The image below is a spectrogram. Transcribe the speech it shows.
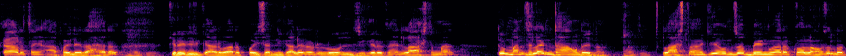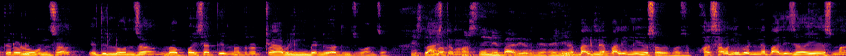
कार्ड चाहिँ आफैले राखेर क्रेडिट कार्डबाट पैसा निकालेर लोन झिकेर चाहिँ लास्टमा त्यो मान्छेलाई पनि थाहा हुँदैन। लास्टमा के हुन्छ ब्याङ्कबाट कल आउँछ ल तेरो लोन छ यदि लोन छ ल पैसा तिर नत्र ट्राभलिङ ब्यान गरिदिन्छु भन्छ। लास्टमा नेपालीहरू धेरै नेपाली नेपाली नै हो सबै फस फसाउने पनि नेपाली छ यसमा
